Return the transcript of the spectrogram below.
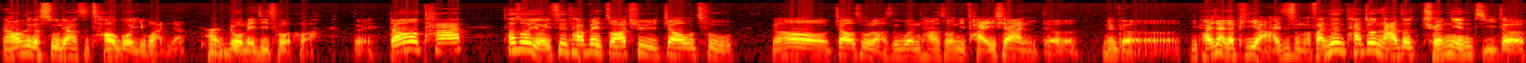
然后那个数量是超过一万这样，看如果没记错的话。对，然后他他说有一次他被抓去教务处，然后教务处老师问他说：“你排一下你的那个，你排下你的 PR 还是什么？”反正他就拿着全年级的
